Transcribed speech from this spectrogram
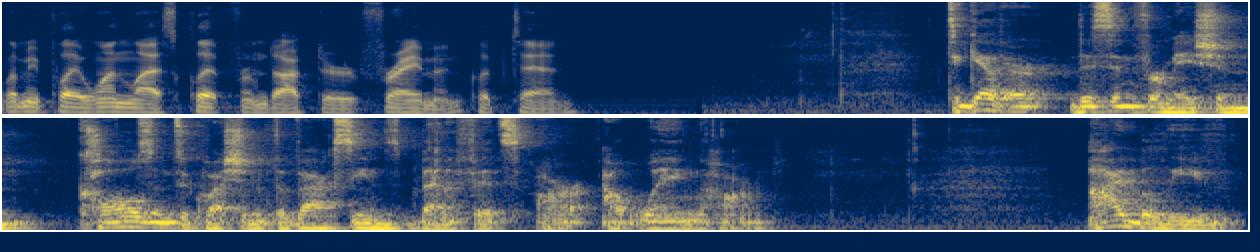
Let me play one last clip from Dr. Fraiman, clip 10. Together, this information calls into question if the vaccine's benefits are outweighing the harm. I believe,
